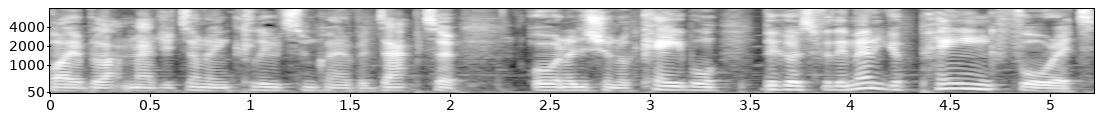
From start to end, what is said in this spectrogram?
by Blackmagic to not include some kind of adapter or an additional cable because for the amount you're paying for it,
